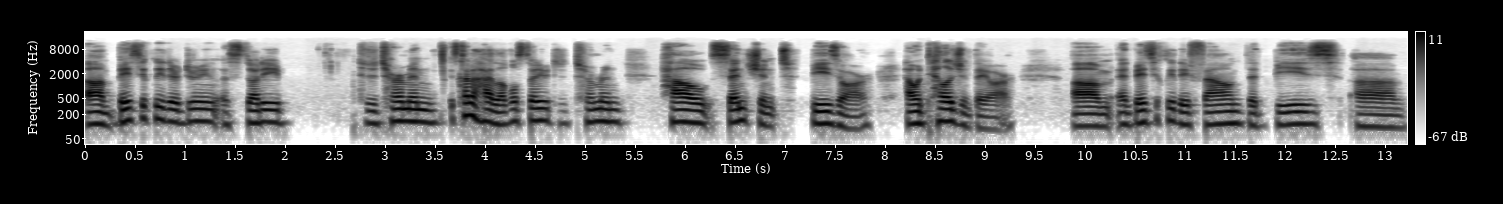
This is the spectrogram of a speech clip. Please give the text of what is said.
Um, basically, they're doing a study to determine. It's kind of high level study to determine how sentient bees are, how intelligent they are, um, and basically they found that bees. Um,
